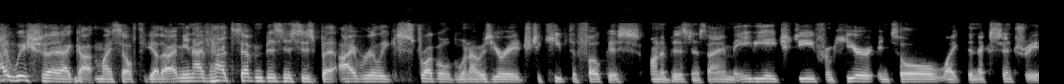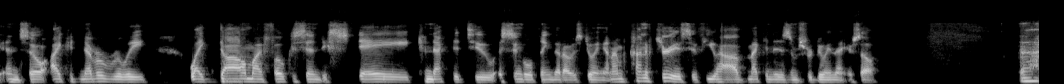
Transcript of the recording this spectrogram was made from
I wish that I got myself together. I mean, I've had seven businesses, but I really struggled when I was your age to keep the focus on a business. I am ADHD from here until like the next century. And so I could never really like dial my focus in to stay connected to a single thing that I was doing. And I'm kind of curious if you have mechanisms for doing that yourself. Uh,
